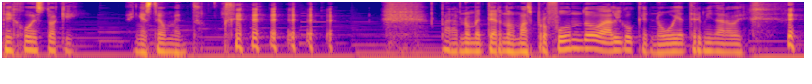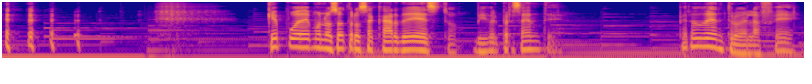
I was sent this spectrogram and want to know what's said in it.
dejo esto aquí, en este momento, para no meternos más profundo a algo que no voy a terminar hoy. ¿Qué podemos nosotros sacar de esto? Vive el presente. Pero dentro de la fe,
